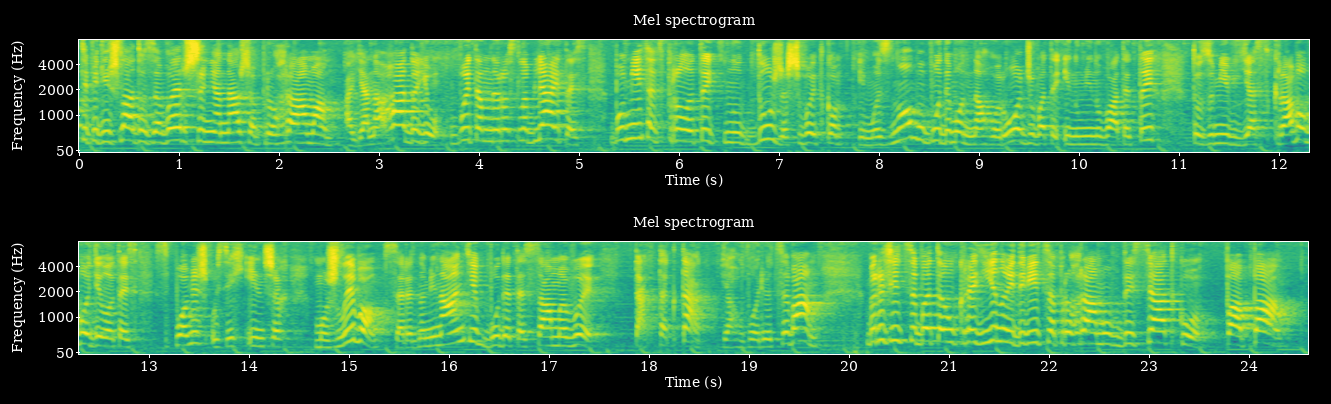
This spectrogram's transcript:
От і підійшла до завершення наша програма. А я нагадую, ви там не розслабляйтесь, бо місяць пролетить ну дуже швидко, і ми знову будемо нагороджувати і номінувати тих, хто зумів яскраво виділитись з поміж усіх інших. Можливо, серед номінантів будете саме ви. Так, так, так, я говорю це вам. Бережіть себе та Україну і дивіться програму в десятку. Па-па!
